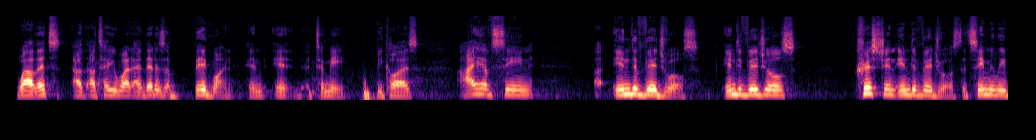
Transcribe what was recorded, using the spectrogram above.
Wow, that's, I'll, I'll tell you what, that is a big one in, in, to me because I have seen uh, individuals, individuals, Christian individuals that seemingly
